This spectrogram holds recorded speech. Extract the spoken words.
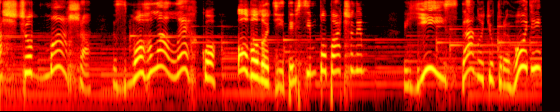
А щоб Маша змогла легко оволодіти всім побаченим, їй стануть у пригоді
